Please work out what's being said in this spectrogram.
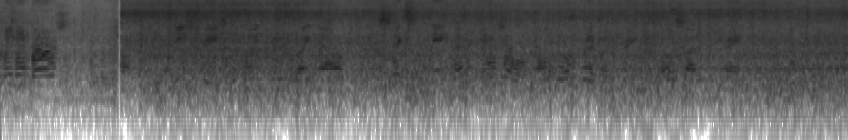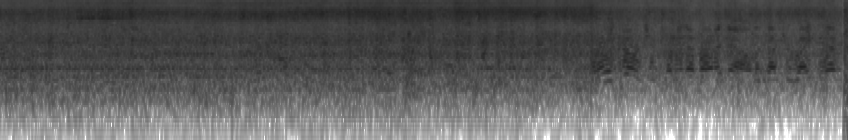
peeling bars, these trees we're going through right now six and eight hundred years old, old growth redwood trees, both sides of the train. Up on it now. Look out your right and left.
